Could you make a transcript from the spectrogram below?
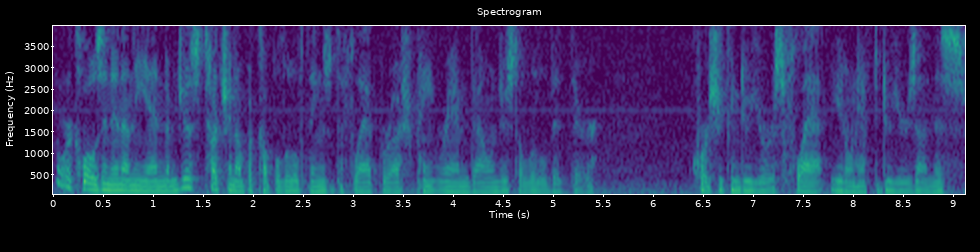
We're closing in on the end. I'm just touching up a couple little things with the flat brush. Paint ran down just a little bit there. Of course, you can do yours flat. You don't have to do yours on this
